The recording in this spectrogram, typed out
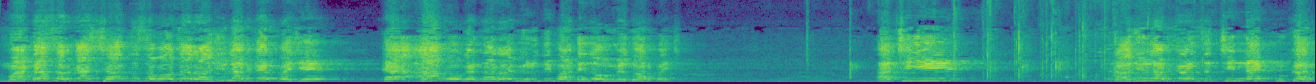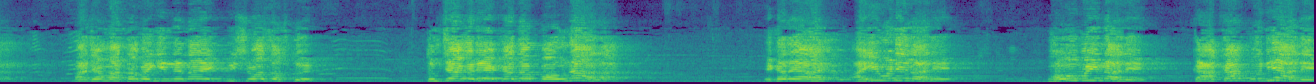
माठासारखा शांत स्वभावाचा राजू लाटकर पाहिजे काय आग ओघडणारा विरोधी पार्टीचा उमेदवार पाहिजे? आजची राजू लाटकरांचं चिन्ह आहे कुकर. माझ्या माता भगिनींना एक विश्वास असतोय. तुमच्या घरी एखादा पाहुणा आला एखाद्या आई वडील आले भाऊ बहीण आले काका कोणी आले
